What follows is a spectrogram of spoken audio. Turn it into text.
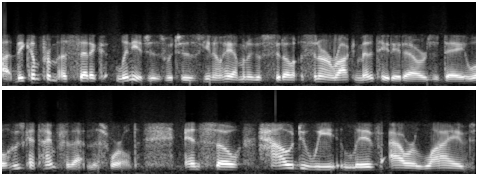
Uh, they come from ascetic lineages, which is you know, hey, I'm going to go sit on, sit on a rock and meditate eight hours a day. Well, who's got time for that in this world? And so, how do we live our lives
